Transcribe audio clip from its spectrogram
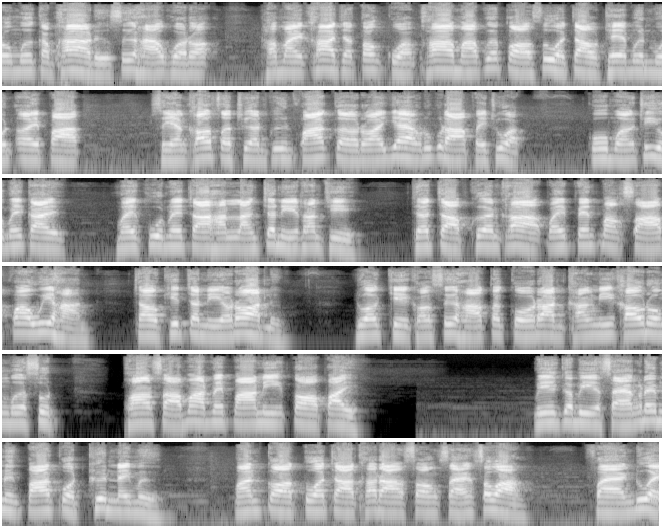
ลงมือกับข้าหรือซื้อหาวหัวเราะทำไมข้าจะต้องกลัวข้ามาเพื่อต่อสู้กับเจ้าเทมืนมุนเอ่ยปาก เสียงเขาสะเทือนพื้นฟ้าเกิดรอยแยกลุกรามไปทั่ว กูเหมืองที่อยู่ไม่ไกล ไม่พูดไม่จาหันหลังจะหนีทันที จะจับเพื่อนข้าไปเป็นปักษาเฝ้าวิหาร เจ้าคิดจะหนีรอดหรือดวงจิตของซื้อหาตะโกรันครั้งนี้เขาลงมือสุด ความสามารถไม่ปาณีต่อไป มีกระบี่แสงเล่มหนึ่งปรากฏขึ้นในมือ มันก่อตัวจากขดาษส่องแสงสว่าง แฝงด้วย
